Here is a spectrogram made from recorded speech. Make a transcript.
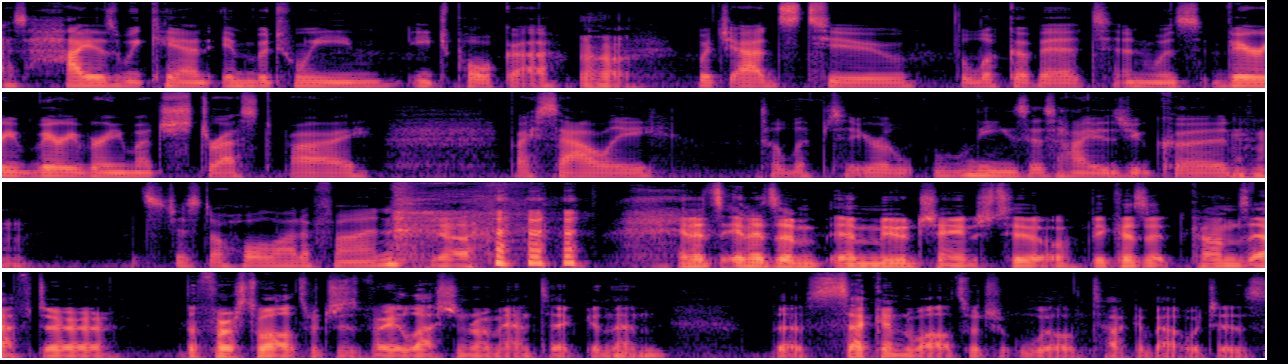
as high as we can in between each polka, Uh-huh. which adds to the look of it, and was very, very, very much stressed by by Sally to lift your knees as high as you could. hmm It's just a whole lot of fun. Yeah, and it's and it's a, a mood change too because it comes after the first waltz, which is very lush and romantic, and then the second waltz, which we'll talk about, which is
